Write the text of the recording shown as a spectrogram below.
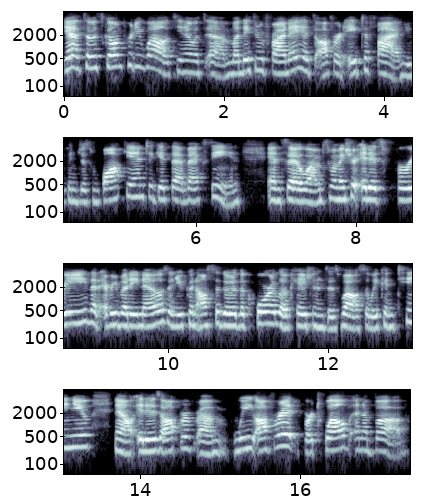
Yeah, so it's going pretty well. It's, you know, it's uh, Monday through Friday. It's offered eight to five. You can just walk in to get that vaccine. And so um, just want to make sure it is free that everybody knows. And you can also go to the core locations as well. So we continue. Now it is offered, um, we offer it for 12 and above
